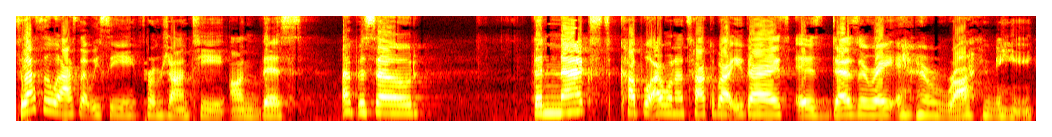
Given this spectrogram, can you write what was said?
So that's the last that we see from Gentille on this episode. The next couple I want to talk about, you guys, is Desiree and Rodney.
